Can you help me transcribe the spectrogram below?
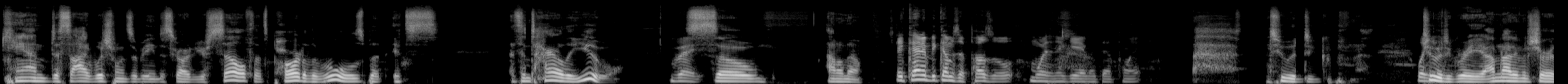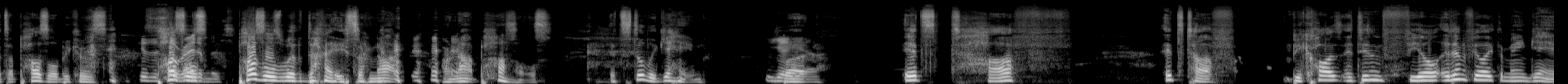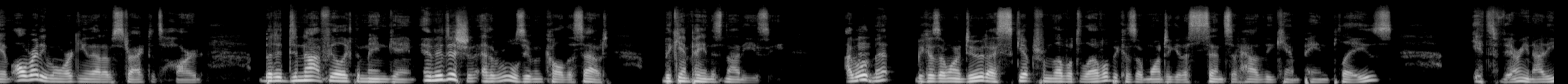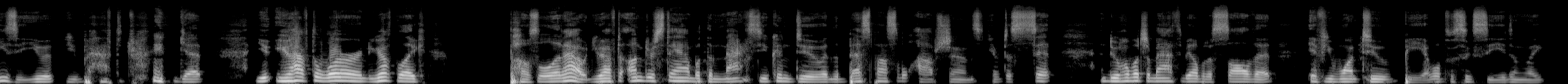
can decide which ones are being discarded yourself that's part of the rules but it's it's entirely you Right. so i don't know It kind of becomes a puzzle more than a game at that point. to a degree Wait, to a degree i'm not even sure it's a puzzle because puzzles- puzzles with dice are not are not puzzles. It's still a game. yeah, but- yeah. It's tough. It's tough because it didn't feel it didn't feel like the main game. Already when working that abstract it's hard, but it did not feel like the main game. In addition, and the rules even call this out, the campaign is not easy. I will Hmm. admit because I want to do it, I skipped from level to level because I want to get a sense of how the campaign plays. It's very not easy. You you have to try and get you you have to learn. You have to like puzzle it out. You have to understand what the max you can do and the best possible options. You have to sit and do a whole bunch of math to be able to solve it if you want to be able to succeed. And like,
